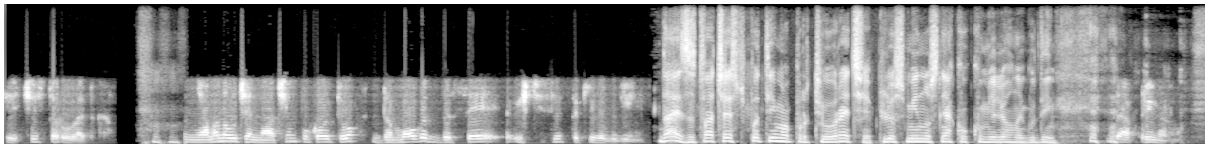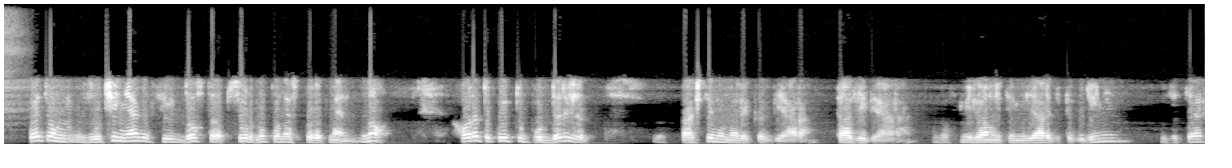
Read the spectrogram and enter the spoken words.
си е чиста рулетка. Няма научен начин, по който да могат да се изчислят такива години. Да, и затова често пъти има противоречие. Плюс-минус няколко милиона години. да, примерно. Което звучи някакси доста абсурдно, поне според мен. Но хората, които поддържат, пак ще му нарека вяра, тази вяра, в милионите и милиардите години, за тях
